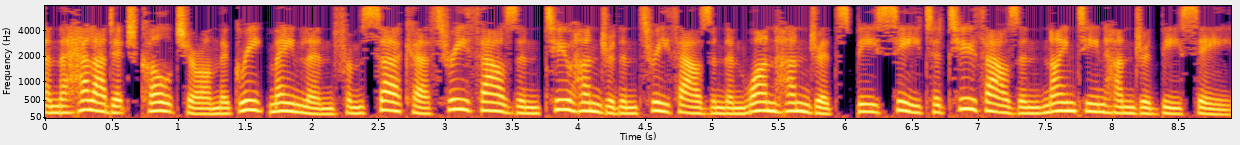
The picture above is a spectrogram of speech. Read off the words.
and the Helladic culture on the Greek mainland from circa 3200 and 3100 BC to 2000 1900 BC.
